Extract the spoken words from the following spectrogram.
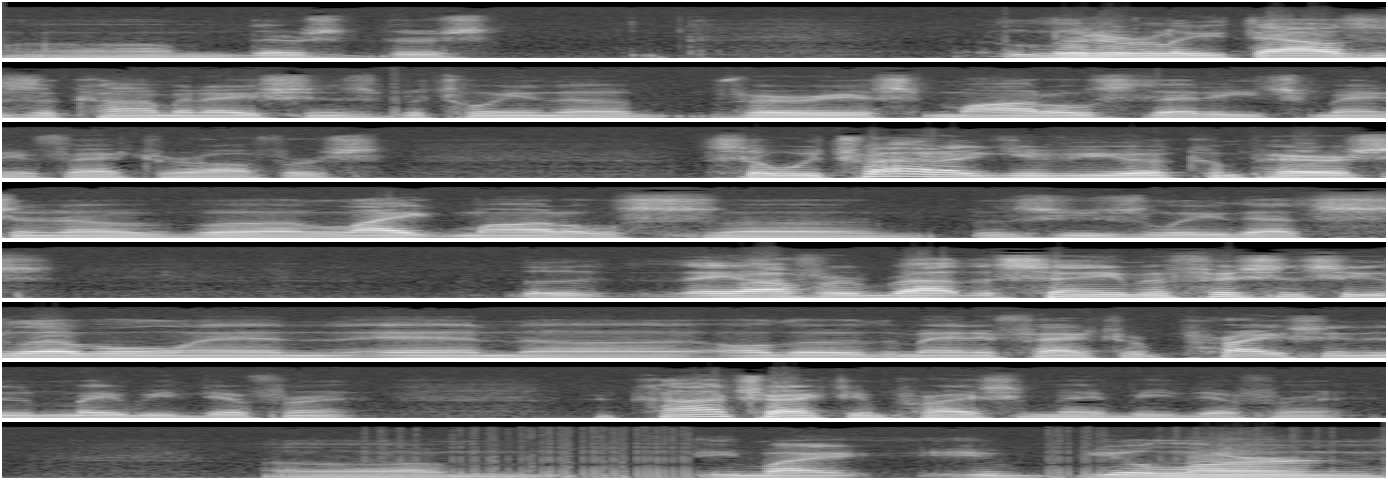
Um, there's there's literally thousands of combinations between the various models that each manufacturer offers. So we try to give you a comparison of uh, like models, uh, because usually that's they offer about the same efficiency level, and and uh, although the manufacturer pricing may be different, the contracting pricing may be different. Um, you might you you'll learn.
